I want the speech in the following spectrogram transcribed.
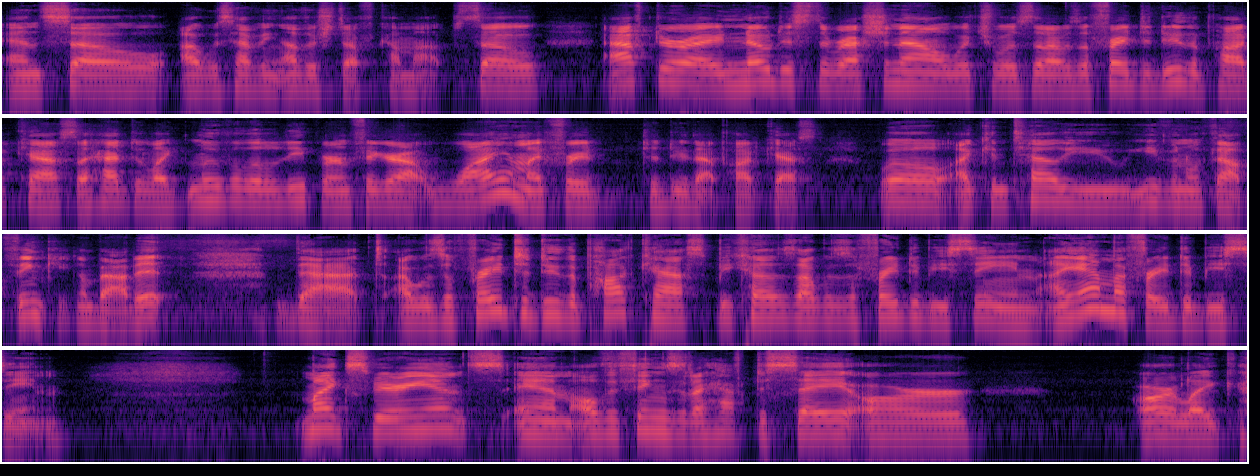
and so I was having other stuff come up. So after I noticed the rationale which was that I was afraid to do the podcast, I had to like move a little deeper and figure out why am I afraid to do that podcast? Well, I can tell you even without thinking about it that I was afraid to do the podcast because I was afraid to be seen. I am afraid to be seen my experience and all the things that I have to say are are like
